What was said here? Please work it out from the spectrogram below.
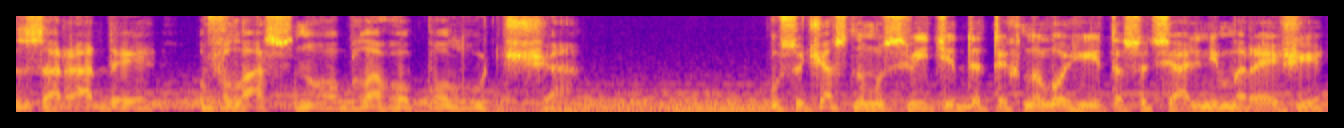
заради власного благополуччя. У сучасному світі, де технології та соціальні мережі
